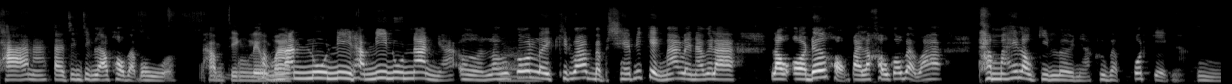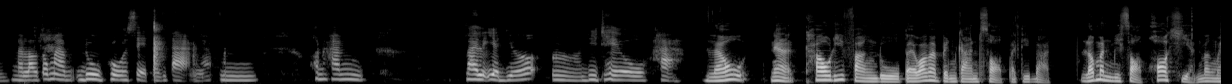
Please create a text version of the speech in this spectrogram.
ช้านะ แต่จริง ๆ แล้วพอแบบโอ้โหทำจริงเร็วทำมากนั่นนู่นนี่ทำนี่นู่นนั่นเงี้ยเออเราอ่าก็เลยคิดว่าแบบเชฟนี่เก่งมากเลยนะ เวลาเราออเดอร์ของไปแล้วเขาก็แบบว่าทำมาให้เรากินเลยเนี่ย คือแบบโคตรเก่งอะอืมแต่เราต้องมาดูโปรเซสต่าง ๆ เนี่ยมันค่อนข้าง รายละเอียดเยอะเออดีเทลค่ะ แล้วเนี่ยเท่าที่ฟังดูแปลว่ามันเป็นการสอบปฏิบัติ แล้วมันมีสอบข้อเขียนบ้างไหม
